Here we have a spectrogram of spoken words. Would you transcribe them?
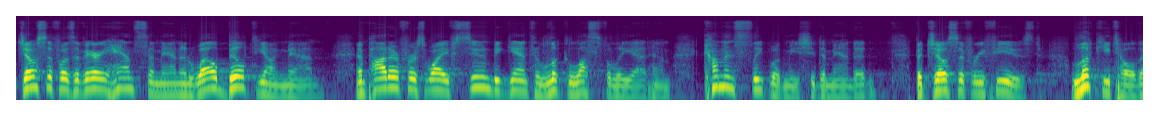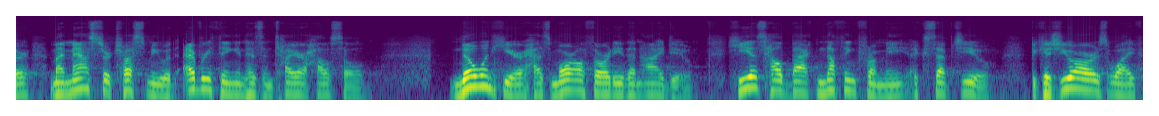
Joseph was a very handsome man and well built young man. And Potiphar's wife soon began to look lustfully at him. Come and sleep with me, she demanded. But Joseph refused. Look, he told her, my master trusts me with everything in his entire household. No one here has more authority than I do. He has held back nothing from me except you, because you are his wife.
